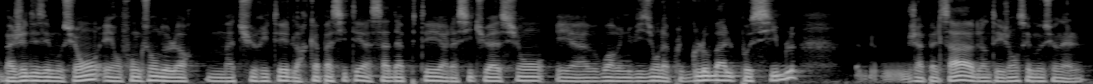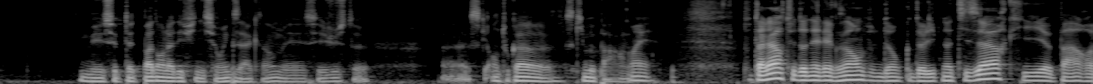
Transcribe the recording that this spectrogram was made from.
bah, j'ai des émotions et en fonction de leur maturité, de leur capacité à s'adapter à la situation et à avoir une vision la plus globale possible, J'appelle ça l'intelligence émotionnelle. Mais c'est peut-être pas dans la définition exacte, hein, mais c'est juste, euh, qui, en tout cas, euh, ce qui me parle. Tout à l'heure, tu donnais l'exemple de l'hypnotiseur qui, euh, par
